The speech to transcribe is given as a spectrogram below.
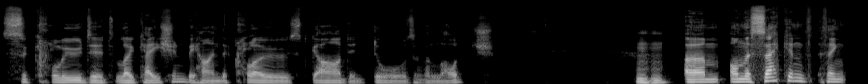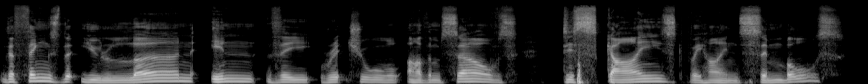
secluded location behind the closed, guarded doors of a lodge. Mm-hmm. Um, on the second thing, the things that you learn in the ritual are themselves disguised behind symbols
